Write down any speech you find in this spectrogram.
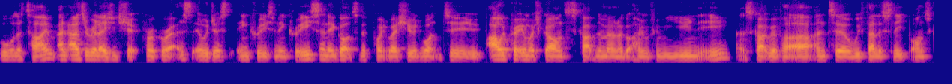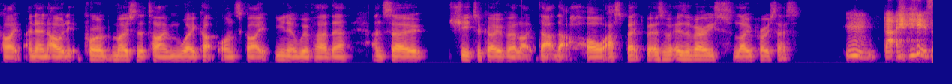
all the time. And as the relationship progressed, it would just increase and increase. And it got to the point where she would want to, I would pretty much go on to Skype the moment I got home from uni and Skype with her until we fell asleep on Skype. And then I would, for most of the time, wake up on Skype, you know, with her there. And so she took over like that that whole aspect but it was a, it was a very slow process. Mm, that is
